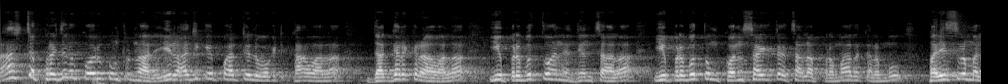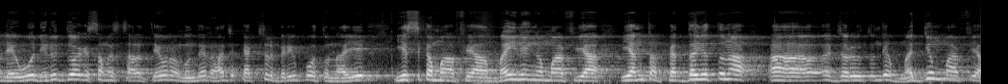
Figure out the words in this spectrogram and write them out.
రాష్ట్ర ప్రజలు కోరుకుంటున్నారు. ఈ రాజకీయ పార్టీలు ఒకటి కావాలా? దగ్గరకు రావాలా? ఈ ప్రభుత్వాన్ని దించాలా? ఈ ప్రభుత్వం కొనసాగితే చాలా ప్రమాదకరము పరిశ్రమలు లేవు నిరుద్యోగ సమస్య చాలా తీవ్రంగా ఉంది రాజకక్షలు పెరిగిపోతున్నాయి ఇసుక మాఫియా మైనింగ్ మాఫియా ఎంత పెద్ద ఎత్తున జరుగుతుంది? మద్యం మాఫియా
